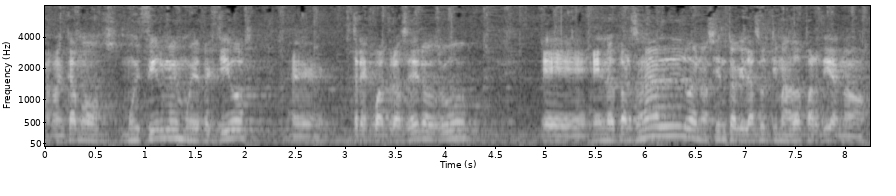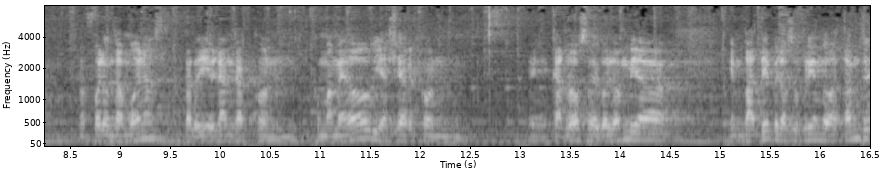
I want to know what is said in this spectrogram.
arrancamos muy firmes, muy efectivos. 3-4 a 0 hubo. Eh, en lo personal, bueno, siento que las últimas dos partidas no, fueron tan buenas. Perdí blancas con, con Mamedov y ayer con eh, Cardoso de Colombia. Empaté, pero sufriendo bastante.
